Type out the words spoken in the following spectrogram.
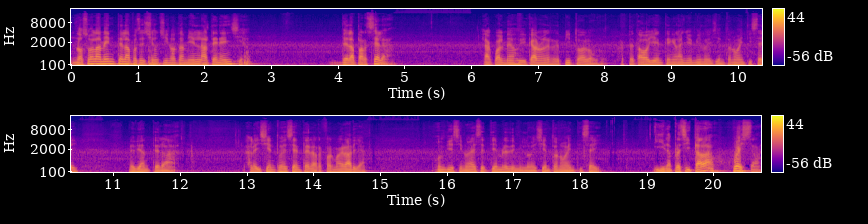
no solamente la posesión, sino también la tenencia de la parcela la cual me adjudicaron, le repito, a los respetados oyentes en el año de 1996, mediante la, la ley 160 de la reforma agraria, un 19 de septiembre de 1996. Y la precitada jueza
